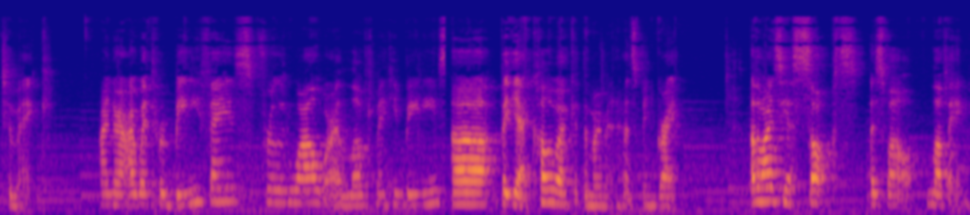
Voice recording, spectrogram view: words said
to make. I know I went through a beanie phase for a little while where I loved making beanies. Uh, but yeah, colorwork at the moment has been great. Otherwise, yes, socks as well, loving.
